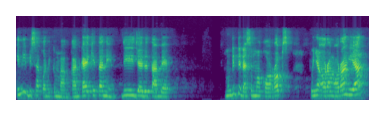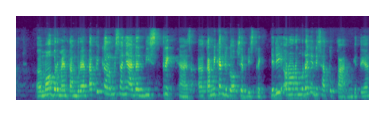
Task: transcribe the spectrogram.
ini bisa kok dikembangkan kayak kita nih di Jadetabek. Mungkin tidak semua korops punya orang-orang yang uh, mau bermain tamburan, tapi kalau misalnya ada distrik, nah, uh, kami kan juga observe distrik. Jadi orang-orang mudanya disatukan gitu ya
